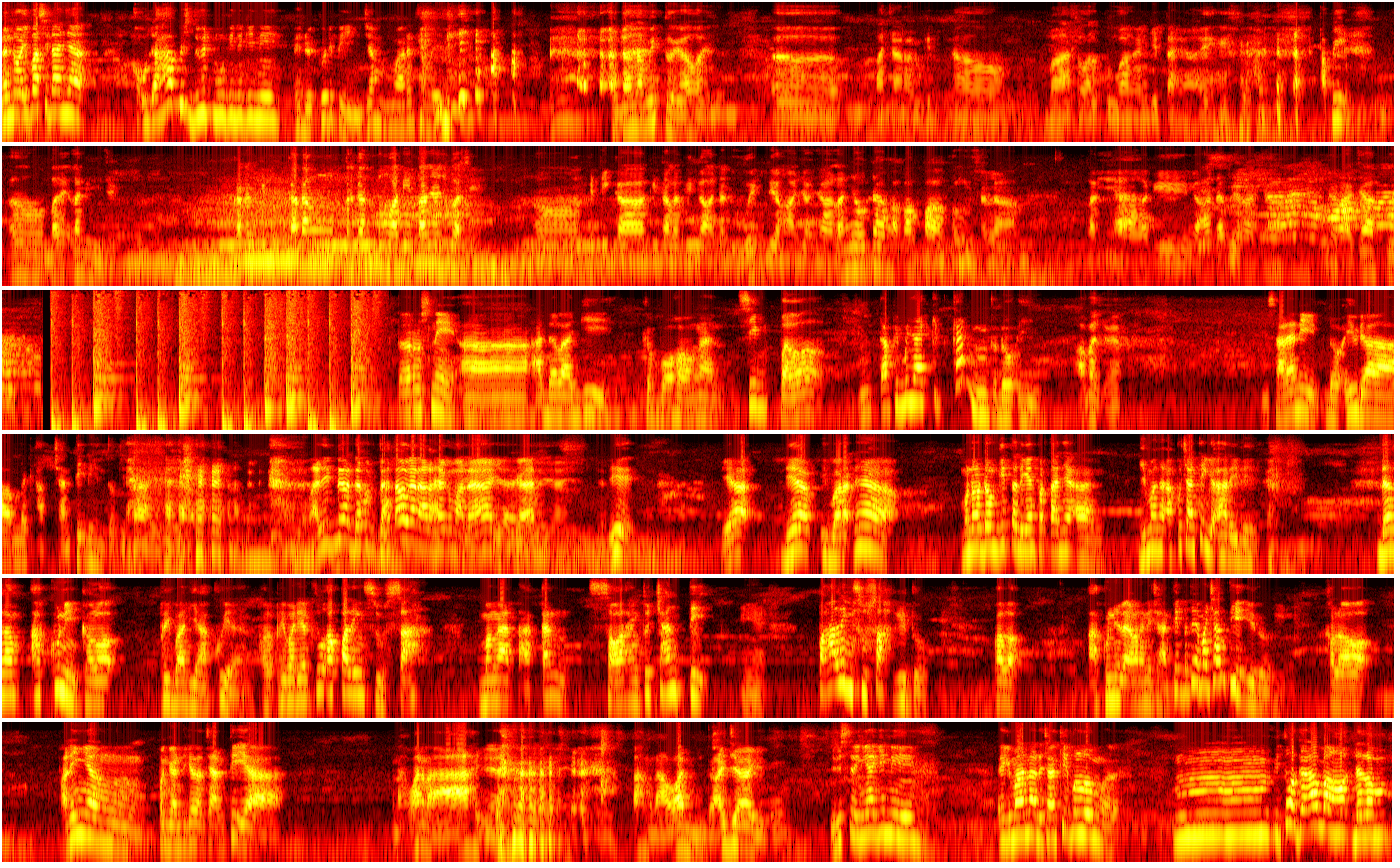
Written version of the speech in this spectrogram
dan doi pasti nanya kok udah habis duitmu gini-gini eh duitku dipinjam kemarin sama ini Dalam itu ya, Wan. Eh, pacaran kita eh, bahas soal keuangan kita ya. Tapi eh, balik lagi nih, Jack. Kadang kadang tergantung wanitanya juga sih. Eh, ketika kita lagi nggak ada duit, dia ngajak jalan ya udah nggak apa-apa. Kalau misalnya lagi Iya. lagi nggak ada biar aja, biar aja aku. terus nih eh, ada lagi kebohongan simple tapi menyakitkan untuk doi Apa tuh ya? Misalnya nih doi udah make up cantik nih untuk kita gitu. Pasti dia udah, udah tahu kan arahnya ke mana Iya, gitu iya, kan. iya, iya. Jadi dia dia ibaratnya menodong kita dengan pertanyaan, gimana aku cantik nggak hari ini? Dalam aku nih kalau pribadi aku ya, kalau pribadi aku tuh apa paling susah mengatakan seorang itu cantik, Iya. paling susah gitu. Kalau aku nilai orang ini cantik, berarti emang cantik gitu. Iya. Kalau paling yang pengganti kata cantik ya menawar lah gitu. Iya, iya, iya. ah menawan gitu aja gitu. Jadi seringnya gini eh gimana ada cantik belum? Hmm itu agak lama dalam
